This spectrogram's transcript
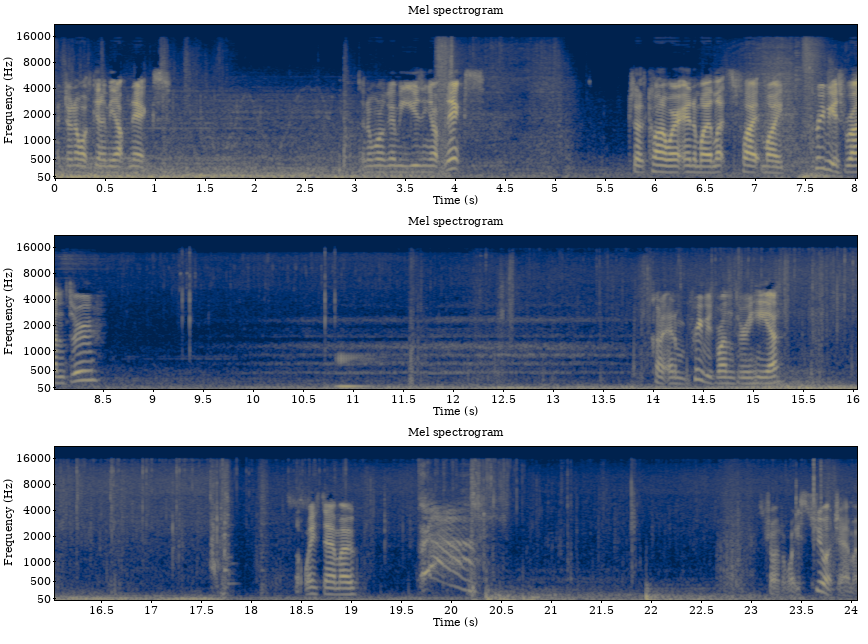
I don't know what's going to be up next. Don't know what I'm going to be using up next. Because that's kind of where I ended my let's play, my previous run through. Kind of ended my previous run through here. Not waste ammo. Let's try to waste too much ammo.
